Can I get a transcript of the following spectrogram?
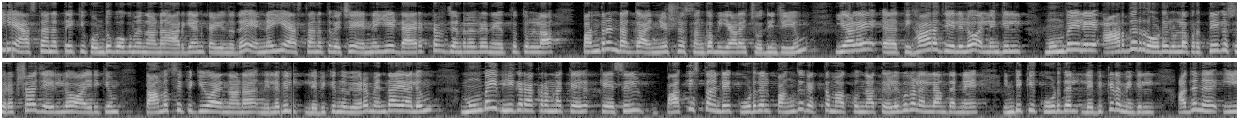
ഐ എ ആസ്ഥാനത്തേക്ക് കൊണ്ടുപോകുമെന്നാണ് അറിയാൻ കഴിയുന്നത്. എൻ ഐ എ ആസ്ഥാനത്ത് വെച്ച് എൻ ഐ എ ഡയറക്ടർ ജനറലുടെ നേതൃത്വത്തിലുള്ള പന്ത്രണ്ടംഗ അന്വേഷണ സംഘം ഇയാളെ ചോദ്യം ചെയ്യും. ഇയാളെ തിഹാർ ജയിലിലോ അല്ലെങ്കിൽ മുംബൈയിലെ ആർദർ റോഡിലുള്ള പ്രത്യേക സുരക്ഷാ ജയിലിലോ ആയിരിക്കും താമസിപ്പിക്കുക എന്നാണ് നിലവിൽ ലഭിക്കുന്ന വിവരം. എന്തായാലും മുംബൈ ഭീകരാക്രമണ കേസിൽ പാകിസ്ഥാന്റെ കൂടുതൽ പങ്ക് വ്യക്തമാക്കുന്ന തെളിവുകളെല്ലാം തന്നെ ഇന്ത്യയ്ക്ക് കൂടുതൽ ലഭിക്കണമെങ്കിൽ അതിന് ഈ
